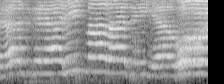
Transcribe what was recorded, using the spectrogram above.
разыгрались молодые. Ой!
